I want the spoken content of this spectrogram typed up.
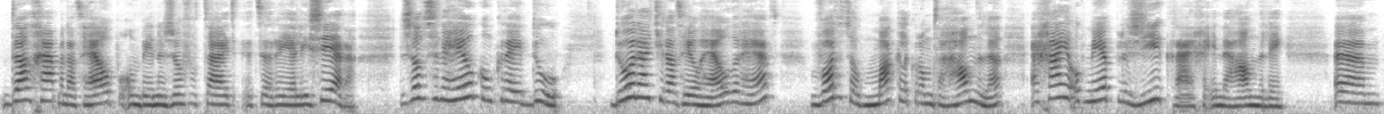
dan gaat me dat helpen om binnen zoveel tijd te realiseren. Dus dat is een heel concreet doel. Doordat je dat heel helder hebt, wordt het ook makkelijker om te handelen en ga je ook meer plezier krijgen in de handeling. Um,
